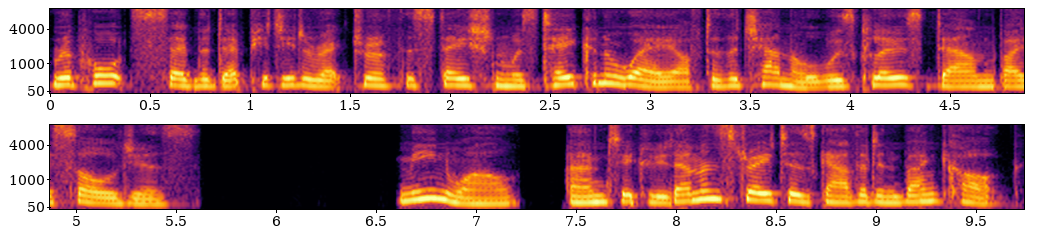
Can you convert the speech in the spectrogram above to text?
Reports said the deputy director of the station was taken away after the channel was closed down by soldiers. Meanwhile, anti-coup demonstrators gathered in Bangkok,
